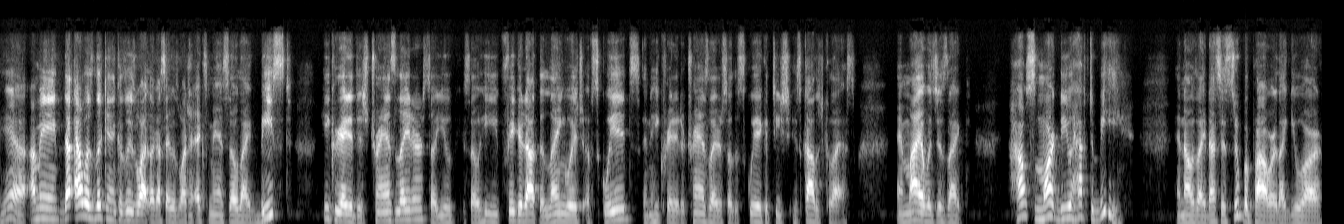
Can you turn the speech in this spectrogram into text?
yeah. I mean that, i was looking because we was like i said we was watching x-men. So like beast he created this translator. So you so he figured out the language of squids and he created a translator so the squid could teach his college class. And maya was just like how smart do you have to be and i was like that's his superpower. Like you are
